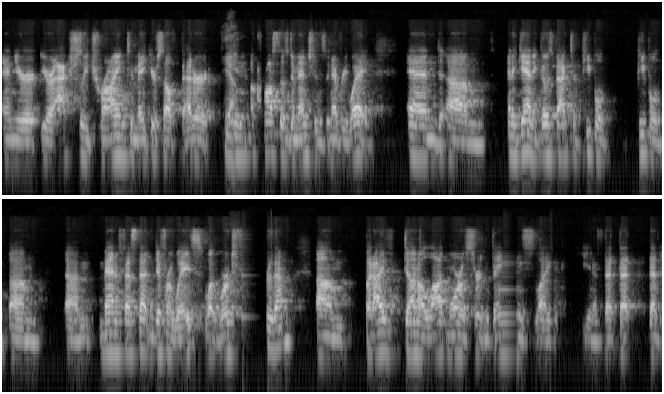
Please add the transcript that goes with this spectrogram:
and you're you're actually trying to make yourself better yeah. in across those dimensions in every way. And um, and again, it goes back to people people um, um, manifest that in different ways. What works for them. But I've done a lot more of certain things like you know that that that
